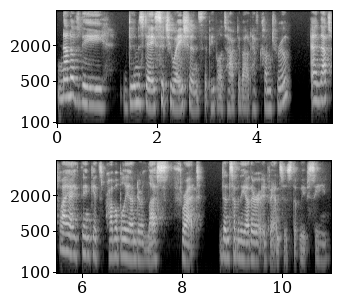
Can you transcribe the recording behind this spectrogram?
None of the doomsday situations that people have talked about have come true. And that's why I think it's probably under less threat than some of the other advances that we've seen.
